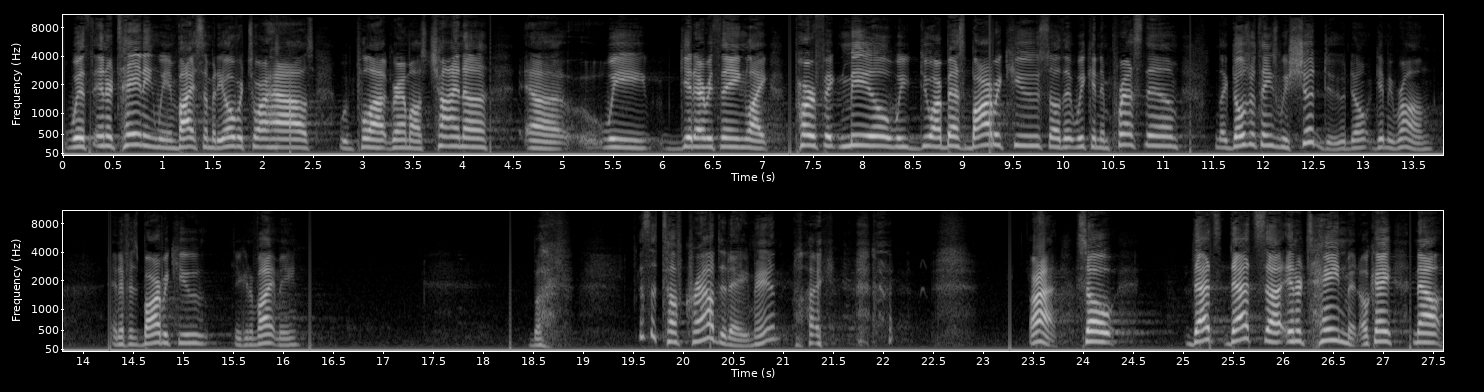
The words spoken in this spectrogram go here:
With entertaining, we invite somebody over to our house. We pull out grandma's china. Uh, we get everything like perfect meal. We do our best barbecue so that we can impress them. Like those are things we should do. Don't get me wrong. And if it's barbecue, you can invite me. But it's a tough crowd today, man. Like, all right. So that's that's uh, entertainment. Okay. Now,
